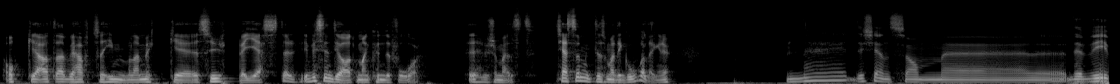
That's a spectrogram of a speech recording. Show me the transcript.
Och att vi har haft så himla mycket supergäster. Det visste inte jag att man kunde få eh, hur som helst. Känns som inte som att det går längre. Nej, det känns som... Eh, det, vi,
